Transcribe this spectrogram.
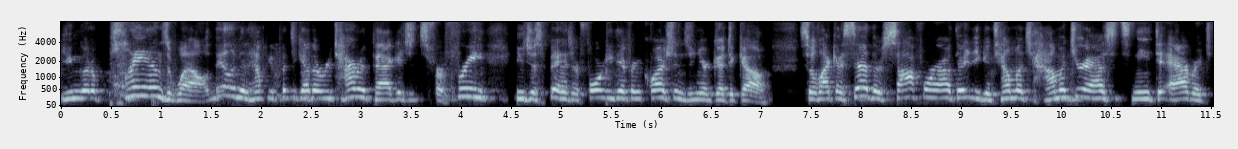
You can go to Plans Well. they'll even help you put together a retirement package. It's for free. You just answer 40 different questions and you're good to go. So, like I said, there's software out there. You can tell much how much your assets need to average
